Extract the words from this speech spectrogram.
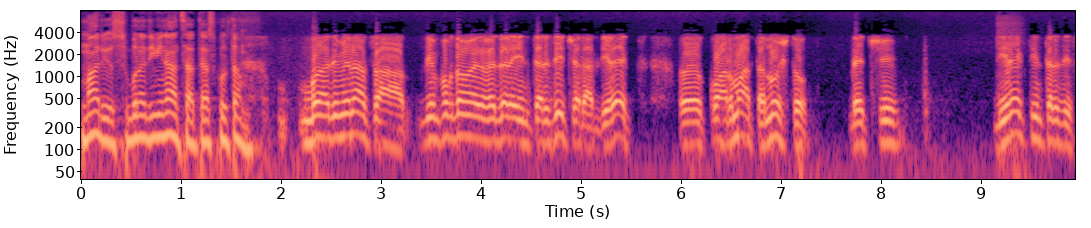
Marius, bună dimineața, te ascultăm. Bună dimineața! Din punctul meu de vedere, interzicerea direct, uh, cu armată, nu știu. Deci, direct interzis.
